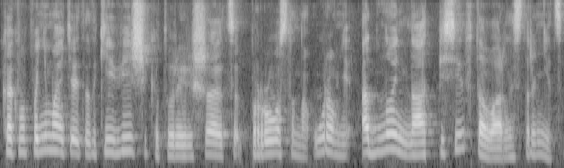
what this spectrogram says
Как вы понимаете, это такие вещи, которые решаются просто на уровне одной надписи в товарной странице.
